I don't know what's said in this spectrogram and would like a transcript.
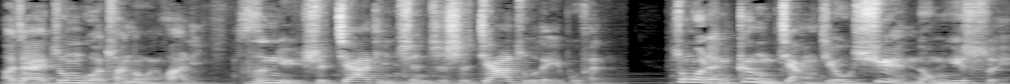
而在中国传统文化里，子女是家庭甚至是家族的一部分。中国人更讲究血浓于水，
